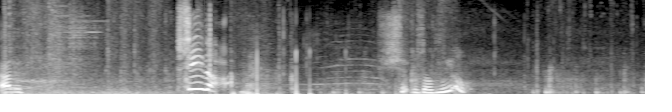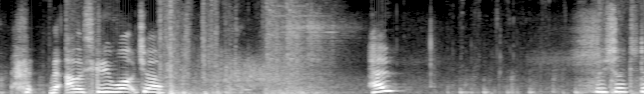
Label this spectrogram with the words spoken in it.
I'm... See that? Shit was unreal. but I'm a screen watcher. How? 360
